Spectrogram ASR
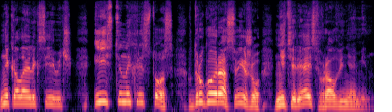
Николай Алексеевич. Истинный Христос. В другой раз вижу», — не теряясь, врал Вениамин.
